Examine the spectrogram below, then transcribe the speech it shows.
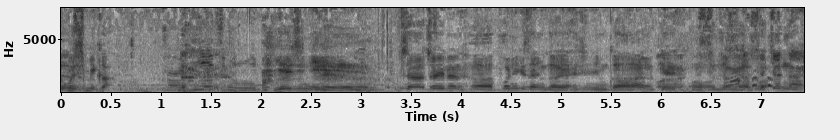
누구십니까? 저는 이혜진입니다. 예진님. 자, 저희는 어, 포니 기사님과 혜진님과 이렇게 어, 운전해서 셋째 날.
